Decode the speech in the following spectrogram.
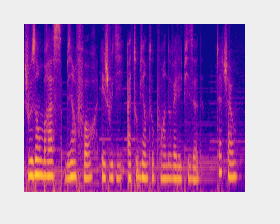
Je vous embrasse bien fort et je vous dis à tout bientôt pour un nouvel épisode. Ciao ciao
